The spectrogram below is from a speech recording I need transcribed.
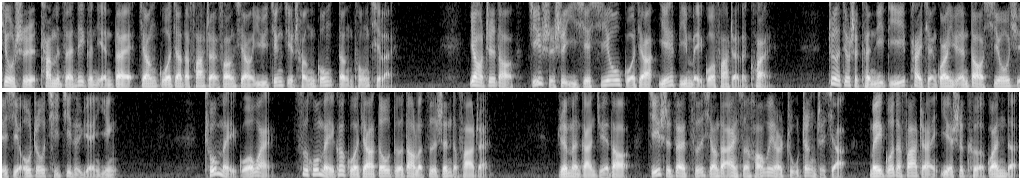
就是他们在那个年代将国家的发展方向与经济成功等同起来。要知道，即使是一些西欧国家也比美国发展的快。这就是肯尼迪派遣官员到西欧学习欧洲奇迹的原因。除美国外，似乎每个国家都得到了自身的发展。人们感觉到，即使在慈祥的艾森豪威尔主政之下，美国的发展也是可观的，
